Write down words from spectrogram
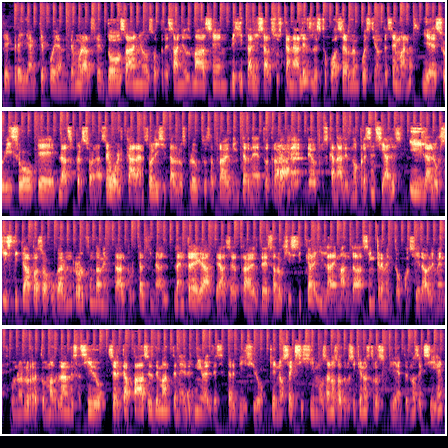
que creían que podían demorarse dos años o tres años más en digitalizar sus canales, les tocó hacerlo en cuestión de semanas y eso hizo que las personas se volcaran a solicitar los productos a través de Internet o a través de, de otros canales no presenciales y la logística pasó a jugar un rol fundamental porque al final la entrega se hace a través de esa logística y la demanda se incrementó considerablemente. Uno de los retos más grandes ha sido ser capaces de mantener el nivel de servicio que nos exigimos a nosotros y que nuestros clientes nos exigen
